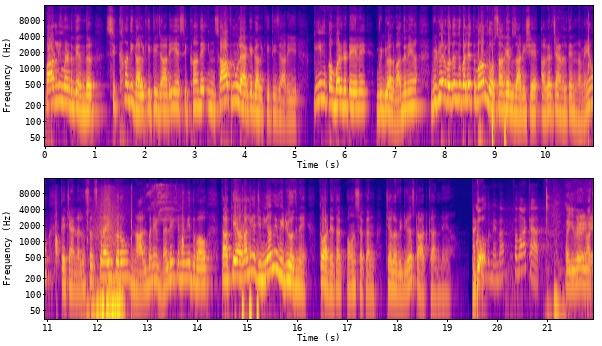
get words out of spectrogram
ਪਾਰਲੀਮੈਂਟ ਦੇ ਅੰਦਰ ਸਿੱਖਾਂ ਦੀ ਗੱਲ ਕੀਤੀ ਜਾ ਰਹੀ ਹੈ ਸਿੱਖਾਂ ਦੇ ਇਨਸਾਫ ਨੂੰ ਲੈ ਕੇ ਗੱਲ ਕੀਤੀ ਜਾ ਰਹੀ ਹੈ ਕੀ ਮੁਕੰਮਲ ਡਿਟੇਲ ਹੈ ਵੀਡੀਓ ਵੱਲ ਵਧਨੇ ਆ ਵੀਡੀਓ ਵੱਲ ਵਧਣ ਤੋਂ ਪਹਿਲੇ तमाम ਦੋਸਤਾਂ ਅੱਗੇ ਗੁਜ਼ਾਰਿਸ਼ ਹੈ ਅਗਰ ਚੈਨਲ ਤੇ ਨਵੇਂ ਹੋ ਤੇ ਚੈਨਲ ਨੂੰ ਸਬਸਕ੍ਰਾਈਬ ਕਰੋ ਨਾਲ ਬਨੇ ਬੈਲ ਆਈਕਨ ਵੀ ਦਬਾਓ ਤਾਂ ਕਿ ਆਉਣ ਵਾਲੀਆਂ ਜਿੰਨੀਆਂ ਵੀ ਵੀਡੀਓਜ਼ ਨੇ ਤੁਹਾਡੇ ਤੱਕ ਪਹੁੰਚ ਸਕਣ ਚਲੋ ਵੀਡੀਓ ਸਟਾਰਟ ਕਰਨੇ ਆ I Go. call the member for Leichhardt. Thank you very much.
